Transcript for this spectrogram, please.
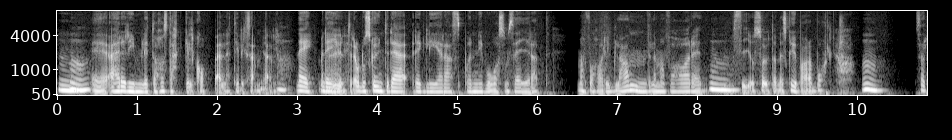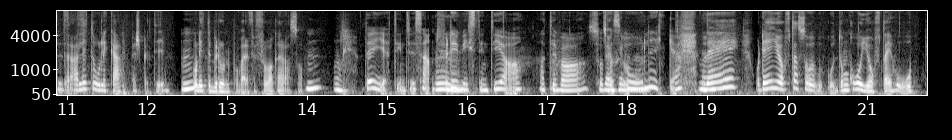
Mm. Eh, är det rimligt att ha stackelkoppel till exempel? Nej, men det är ju Nej. inte det. Och då ska ju inte det regleras på en nivå som säger att man får ha det ibland eller man får ha det Mm. si och så, utan det ska ju bara bort. Mm. Så att, ja, lite olika perspektiv. Mm. Och lite beroende på vad det är för fråga. Då, så. Mm. Mm. Det är jätteintressant, för Mm. det visste inte jag, att det var så pass olika. Nej, och det är ju ofta så, de går ju ofta ihop.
